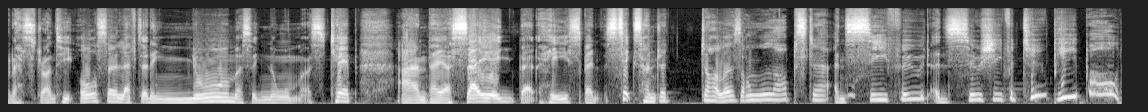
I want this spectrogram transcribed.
restaurant. He also left an enormous, enormous tip, and they are saying that he spent six hundred dollars on lobster and seafood and sushi for two people.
